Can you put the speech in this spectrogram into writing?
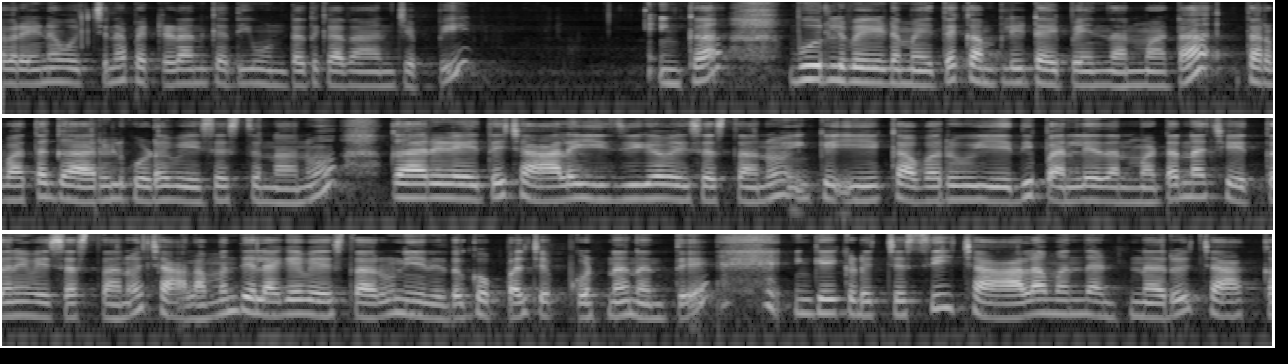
ఎవరైనా వచ్చినా పెట్టడానికి అది ఉంటుంది కదా అని చెప్పి. ఇంకా బూరెలు వేయడం అయితే కంప్లీట్ అయిపోయిందనమాట తర్వాత గారెలు కూడా వేసేస్తున్నాను. గారెలు అయితే చాలా ఈజీగా వేసేస్తాను. ఇంకా ఏ కవరు ఏది పని లేదనమాట నా చేత్తోనే వేసేస్తాను. చాలామంది ఇలాగే వేస్తారు. నేను ఏదో గొప్పలు చెప్పుకుంటున్నాను అంతే. ఇంకా ఇక్కడ వచ్చేసి చాలామంది అంటున్నారు చాక్క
